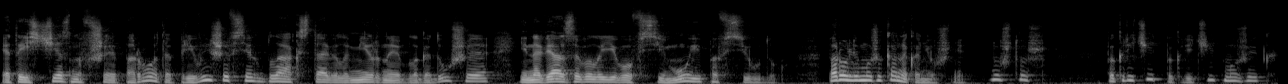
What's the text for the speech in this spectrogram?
Эта исчезнувшая порода превыше всех благ ставила мирное благодушие и навязывала его всему и повсюду. Пароли мужика на конюшне. Ну что ж, покричит, покричит мужик.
